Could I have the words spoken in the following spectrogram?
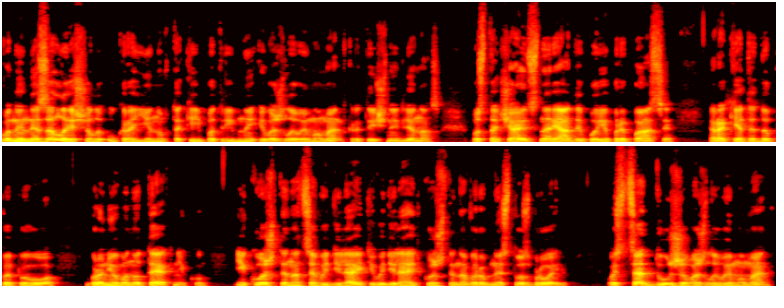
Вони не залишили Україну в такий потрібний і важливий момент, критичний для нас. Постачають снаряди, боєприпаси, ракети до ППО, броньовану техніку. І кошти на це виділяють, і виділяють кошти на виробництво зброї. Ось це дуже важливий момент.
